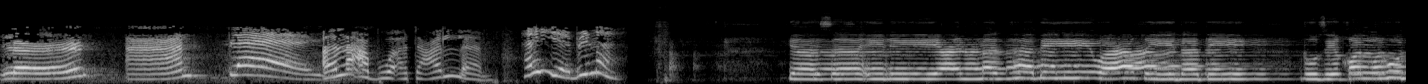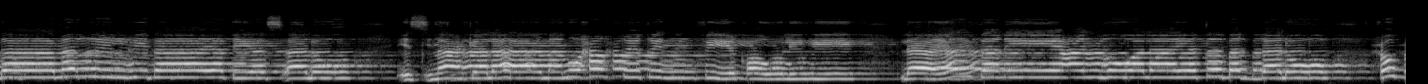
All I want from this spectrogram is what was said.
learn and play. ألعب وأتعلم. هيا بنا. يا سائلي عن مذهبي وعقيدتي. رزق الهدى من للهداية يسأل. اسمع كلام محقق في قوله. لا ينثني عنه ولا يتبدل. حب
